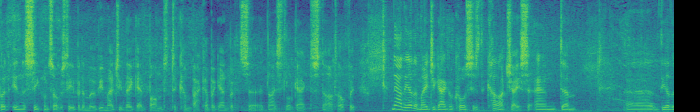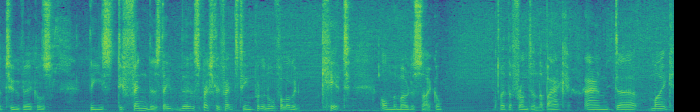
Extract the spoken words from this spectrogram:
But in the sequence, obviously, a bit of movie magic. They get Bond to come back up again. But it's a nice little gag to start off with. Now, the other major gag, of course, is the car chase. And um, uh, the other two vehicles, these defenders, they, the special effects team put an awful lot of kit on the motorcycle at the front and the back. And uh, Mike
